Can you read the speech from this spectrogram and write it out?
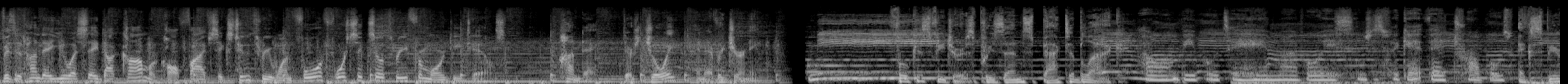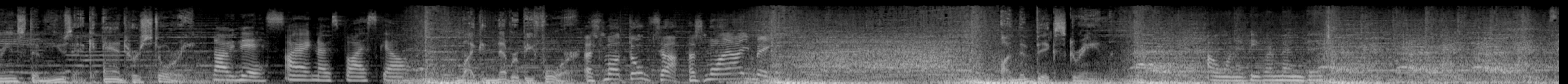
Visit HyundaiUSA.com or call 562 for more details. Hyundai, there's joy in every journey. Me. Focus Features presents Back to Black. I want people to hear my voice and just forget their troubles. Experience the music and her story. Know this. I ain't no Spice Girl. Like never before. That's my daughter. That's my Amy. On the big screen. I want to be remembered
